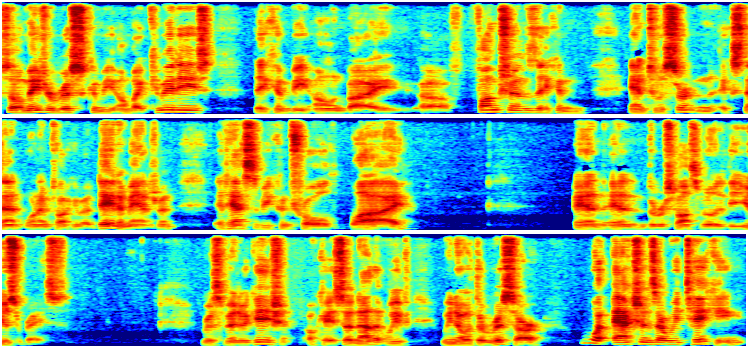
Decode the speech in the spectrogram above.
So major risks can be owned by committees, they can be owned by uh, functions, they can, and to a certain extent, when I'm talking about data management, it has to be controlled by and, and the responsibility of the user base. Risk mitigation. Okay, so now that we've we know what the risks are, what actions are we taking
